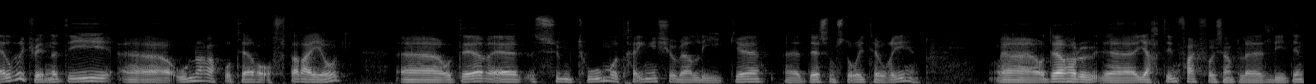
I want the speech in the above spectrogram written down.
eldre kvinner de eh, underrapporterer ofte, de òg. Eh, og der er symptomer trenger ikke å være like eh, det som står i teorien. Eh, og der har du hjerteinfarkt, f.eks. Et lite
